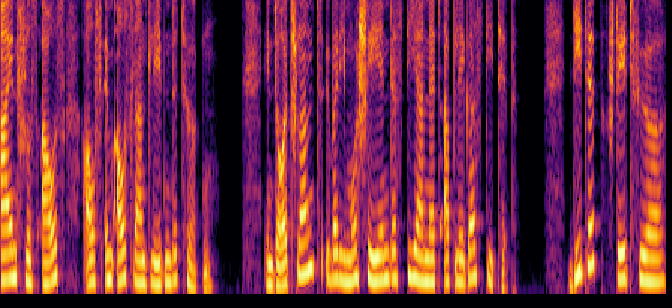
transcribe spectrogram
Einfluss aus auf im Ausland lebende Türken. In Deutschland über die Moscheen des Diyanet-Ablegers DITIB. DITIB steht für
